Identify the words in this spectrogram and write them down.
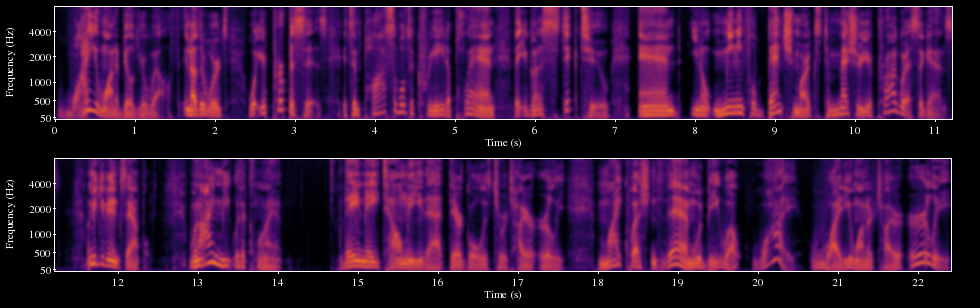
why you want to build your wealth, in other words, what your purpose is, it's impossible to create a plan that you're going to stick to and, you know, meaningful benchmarks to measure your progress against. Let me give you an example. When I meet with a client, they may tell me that their goal is to retire early. My question to them would be, well, why? Why do you want to retire early?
